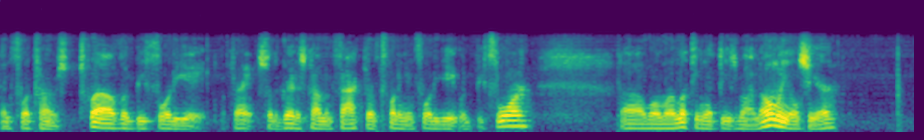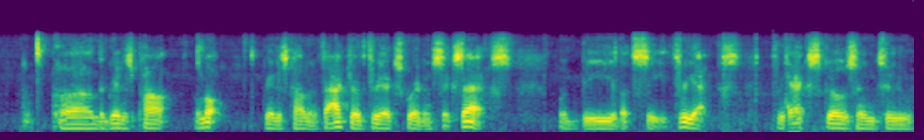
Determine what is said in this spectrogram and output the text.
and 4 times 12 would be 48, right? So the greatest common factor of 20 and 48 would be 4. Uh, when we're looking at these monomials here, uh, the greatest po no, greatest common factor of 3x squared and 6x would be, let's see, 3x. 3x goes into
